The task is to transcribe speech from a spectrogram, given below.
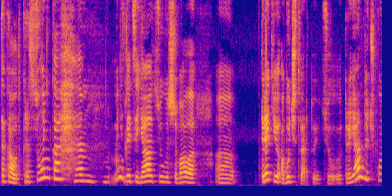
Така от красунька. Ем, Мені здається, я цю вишивала е, третьою або четвертою цю трояндочку.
